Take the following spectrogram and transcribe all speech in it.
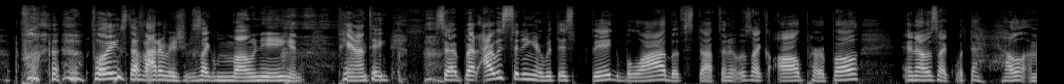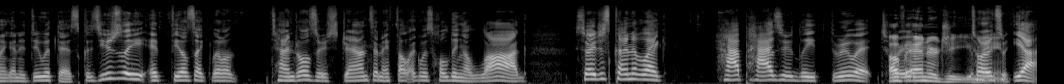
pu- pulling stuff out of her, she was like moaning and panting. So, but I was sitting here with this big blob of stuff, and it was like all purple, and I was like, "What the hell am I going to do with this?" Because usually it feels like little tendrils or strands, and I felt like I was holding a log. So I just kind of like haphazardly threw it Of energy, you towards mean? yeah.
